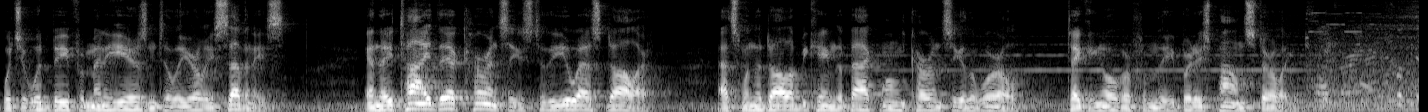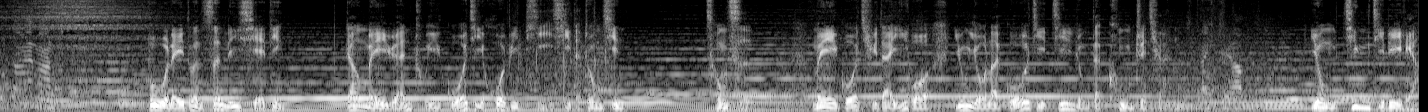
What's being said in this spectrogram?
which it would be for many years until the early 70s. And they tied their currencies to the US dollar. That's when the dollar became the backbone currency of the world, taking over from the British pound sterling. 布雷顿森林协定让美元处于国际货币体系的中心，从此，美国取代英国拥有了国际金融的控制权，用经济力量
